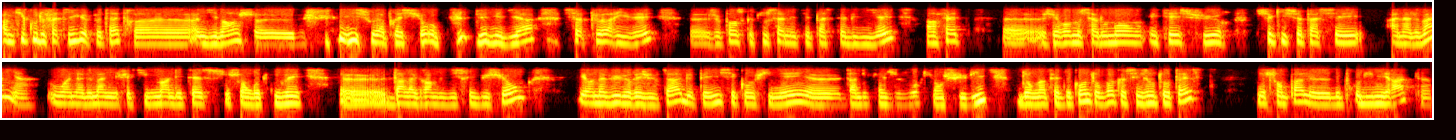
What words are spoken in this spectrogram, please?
Un petit coup de fatigue peut-être euh, un dimanche euh, mis sous la pression des médias, ça peut arriver. Euh, je pense que tout ça n'était pas stabilisé. En fait, Jérôme Salomon était sur ce qui se passait en Allemagne, où en Allemagne effectivement les tests se sont retrouvés dans la grande distribution. Et on a vu le résultat, le pays s'est confiné dans les 15 jours qui ont suivi. Donc en fait de compte, on voit que ces autotests ne sont pas le, le produit miracle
